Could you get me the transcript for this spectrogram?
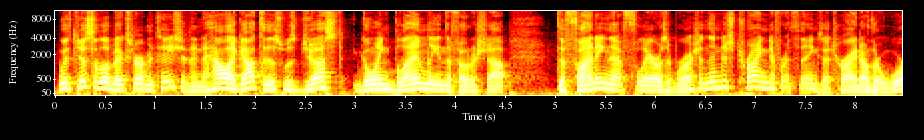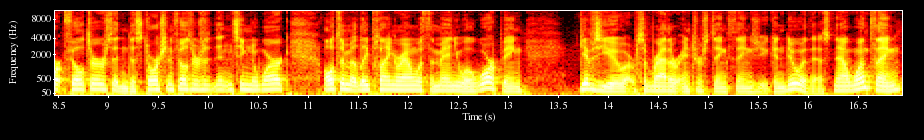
with just a little bit of experimentation, and how I got to this was just going blindly into Photoshop, defining that flare as a brush, and then just trying different things. I tried other warp filters and distortion filters that didn't seem to work. Ultimately, playing around with the manual warping gives you some rather interesting things you can do with this. Now, one thing,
